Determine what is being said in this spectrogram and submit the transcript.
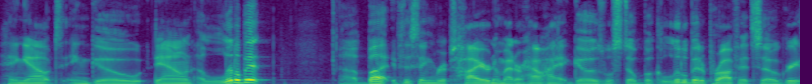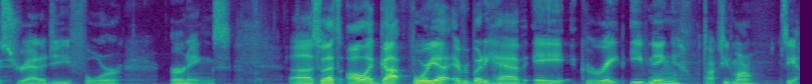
hang out and go down a little bit. Uh, but if this thing rips higher, no matter how high it goes, we'll still book a little bit of profit. So great strategy for earnings. Uh, so that's all I got for you. Everybody have a great evening. Talk to you tomorrow. See ya.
